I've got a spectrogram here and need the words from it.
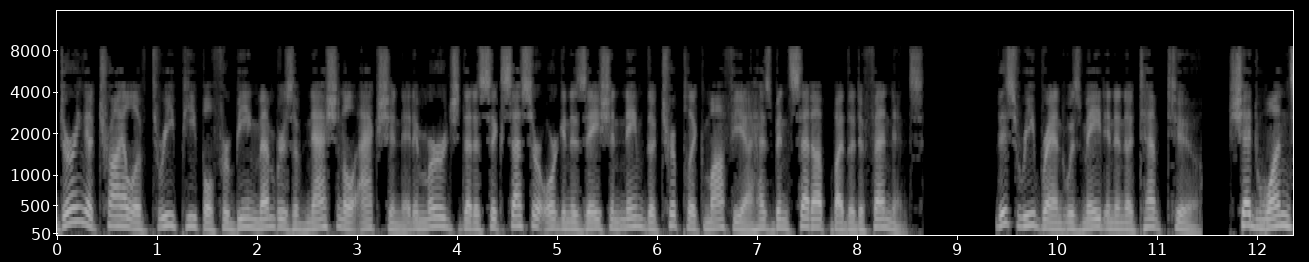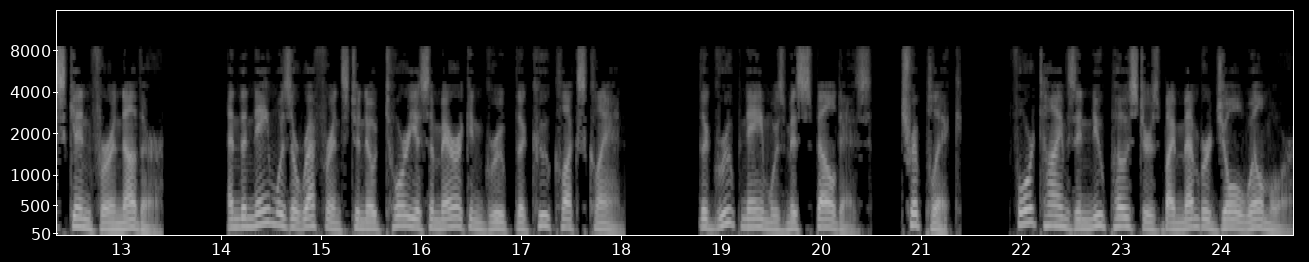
During a trial of three people for being members of National Action it emerged that a successor organization named the TripleK Mafia has been set up by the defendants. This rebrand was made in an attempt to shed one skin for another, and the name was a reference to notorious American group the Ku Klux Klan. The group name was misspelled as Triplik four times in new posters by member Joel Wilmore.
